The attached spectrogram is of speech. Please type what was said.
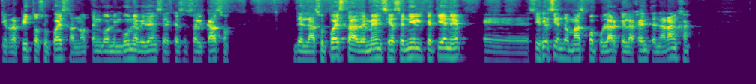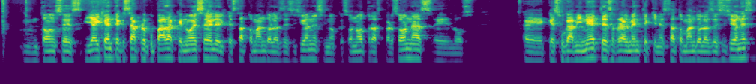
y repito, supuesta, no tengo ninguna evidencia de que ese sea el caso, de la supuesta demencia senil que tiene, eh, sigue siendo más popular que la gente naranja. Entonces, y hay gente que está preocupada que no es él el que está tomando las decisiones, sino que son otras personas, eh, los, eh, que su gabinete es realmente quien está tomando las decisiones.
